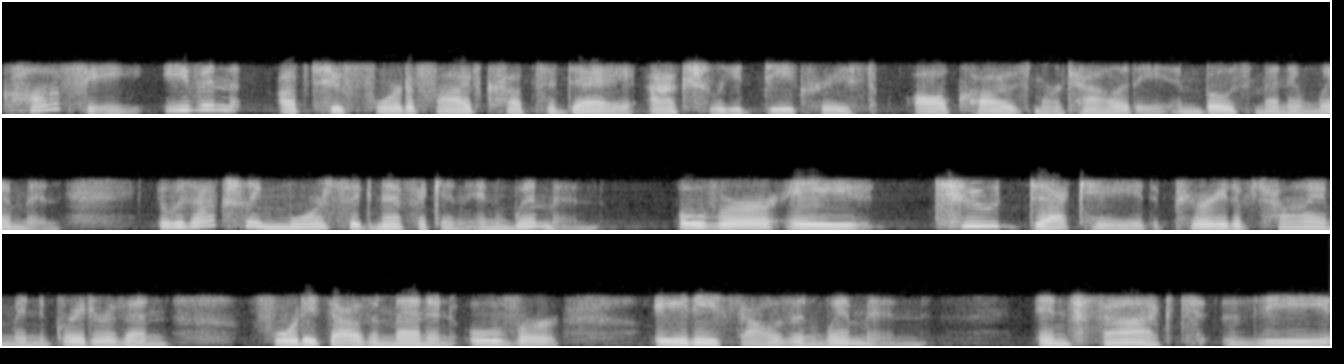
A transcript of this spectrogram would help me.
coffee, even up to four to five cups a day, actually decreased all cause mortality in both men and women. It was actually more significant in women. Over a two decade period of time in greater than 40,000 men and over 80,000 women, in fact, the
